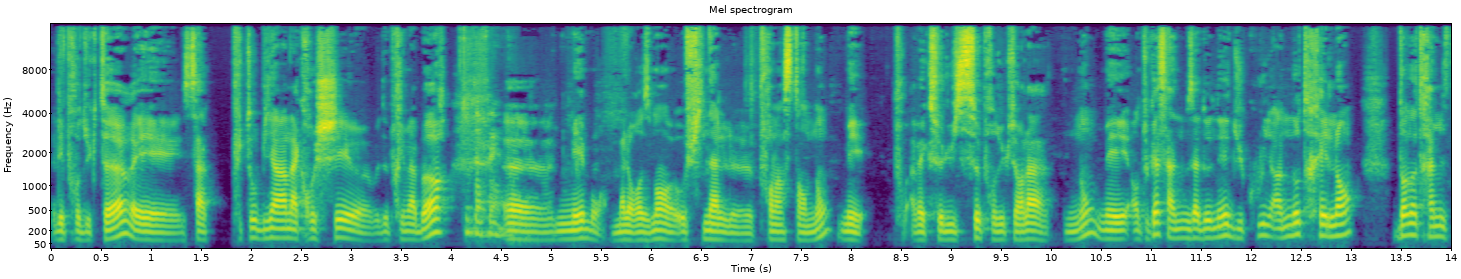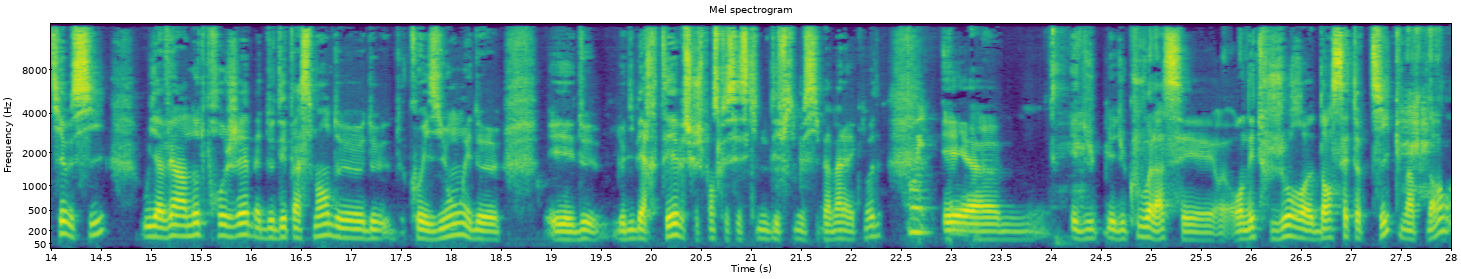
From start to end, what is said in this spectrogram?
les producteurs et ça a plutôt bien accroché euh, de prime abord. Tout à fait. mais bon, malheureusement, au final, pour l'instant, non. Mais avec celui, ce producteur-là, non. Mais en tout cas, ça nous a donné du coup un autre élan dans notre amitié aussi, où il y avait un autre projet bah, de dépassement, de, de, de, cohésion et de et de, de, liberté, parce que je pense que c'est ce qui nous définit aussi pas mal avec Maud. Oui. Et euh, et du et du coup voilà, c'est on est toujours dans cette optique maintenant,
